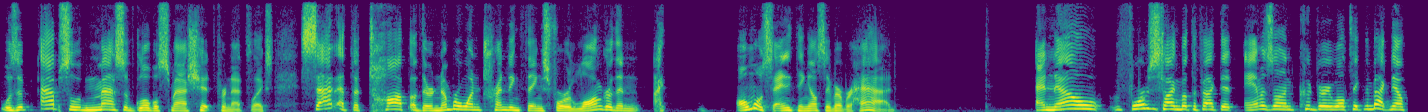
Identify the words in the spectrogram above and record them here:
was an absolute massive global smash hit for Netflix, sat at the top of their number one trending things for longer than I, almost anything else they've ever had. And now Forbes is talking about the fact that Amazon could very well take them back. Now,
